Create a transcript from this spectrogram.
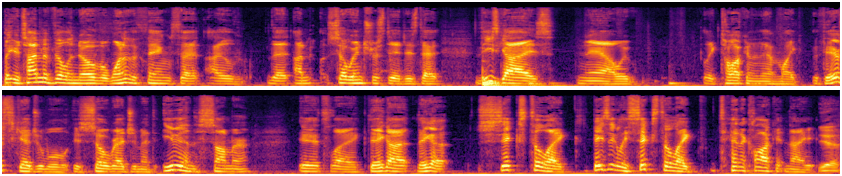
but your time at Villanova, one of the things that I that I'm so interested is that these guys now, like talking to them, like their schedule is so regimented. Even in the summer, it's like they got they got six to like basically six to like ten o'clock at night. Yeah.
